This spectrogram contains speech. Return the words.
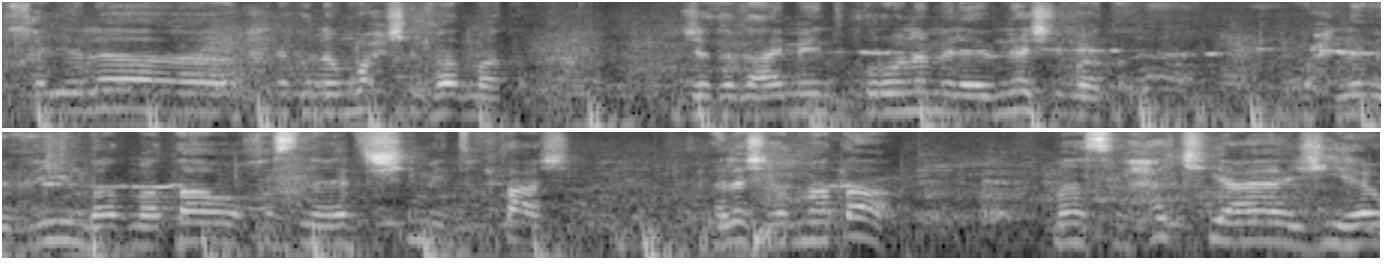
الخيالة إحنا كنا موحشين في هذا المطار. جات هاد العامين د كورونا ما لعبناش المطار. وحنا مبليين بهذا المطار وخاصنا هذا الشيء ما يتقطعش. علاش هذا المطار؟ ما صلحتش جهه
